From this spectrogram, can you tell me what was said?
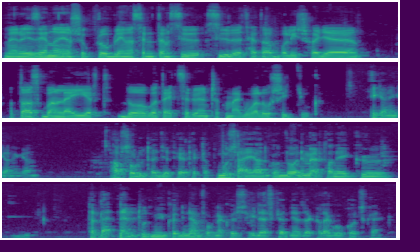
Mert ezért nagyon sok probléma szerintem szül- szülődhet abból is, hogy a taskban leírt dolgot egyszerűen csak megvalósítjuk. Igen, igen, igen. Abszolút egyetértek. Tehát muszáj átgondolni, mert anélkül tehát ne, nem tud működni, nem fognak összeilleszkedni ezek a LEGO kockák.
